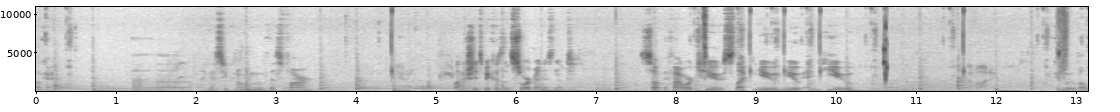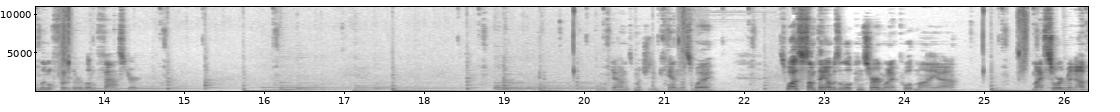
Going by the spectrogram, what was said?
Okay. Uh, I guess you can only move this far. Well, actually, it's because of the swordman, isn't it? So if I were to select you, you, and you, I'm on it. I can move a little further, a little faster. As much as you can this way. This was something I was a little concerned when I pulled my uh, my swordman up.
